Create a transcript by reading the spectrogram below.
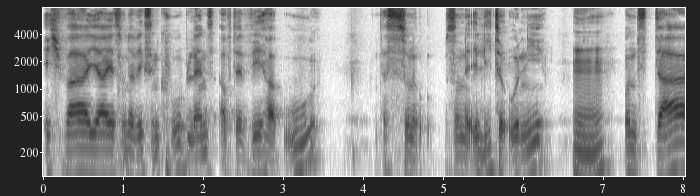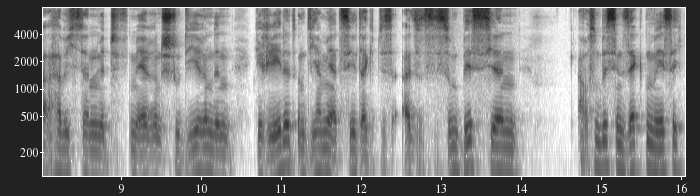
ich war ja jetzt unterwegs in Koblenz auf der WHU. Das ist so eine, so eine Elite-Uni. Und da habe ich dann mit mehreren Studierenden geredet und die haben mir erzählt, da gibt es, also es ist so ein bisschen, auch so ein bisschen sektenmäßig,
